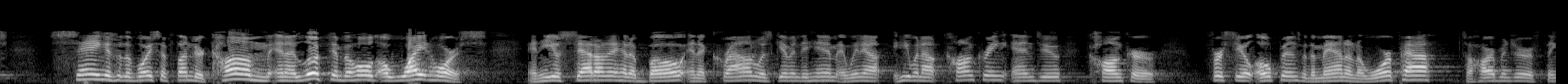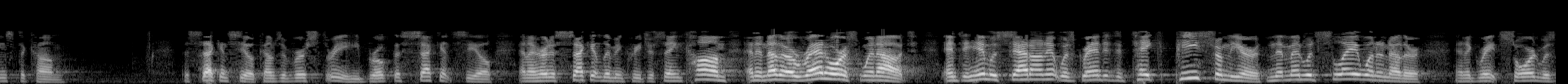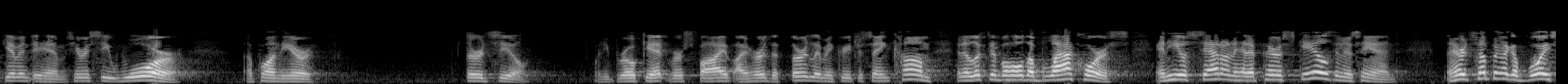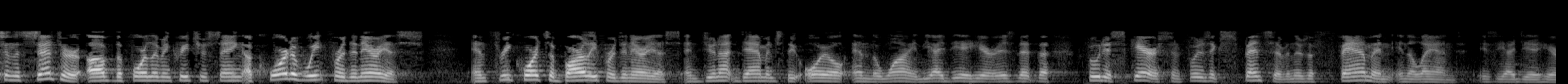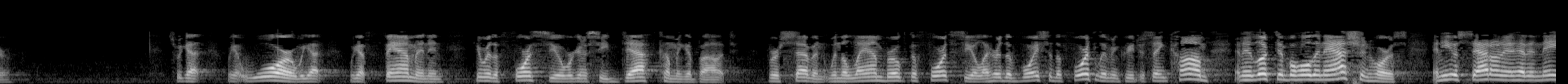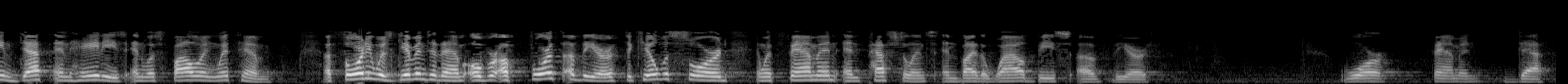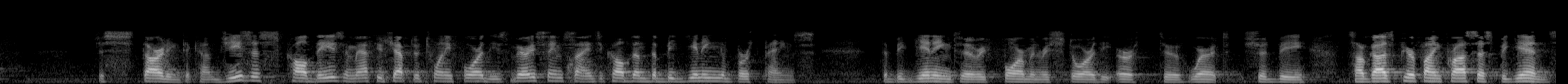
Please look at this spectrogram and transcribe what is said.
saying as with a voice of thunder, Come! And I looked, and behold, a white horse. And he who sat on it had a bow, and a crown was given to him, and went out, he went out conquering and to conquer. First seal opens with a man on a warpath. It's a harbinger of things to come. The second seal comes in verse 3. He broke the second seal, and I heard a second living creature saying, Come! And another, a red horse went out, and to him who sat on it was granted to take peace from the earth, and that men would slay one another, and a great sword was given to him. Here we see war upon the earth. Third seal. When he broke it, verse 5, I heard the third living creature saying, Come! And I looked and behold a black horse, and he who sat on it had a pair of scales in his hand. I heard something like a voice in the center of the four living creatures saying, A quart of wheat for a denarius, and three quarts of barley for a denarius, and do not damage the oil and the wine. The idea here is that the food is scarce and food is expensive, and there's a famine in the land, is the idea here. So we got we got war, we got we got famine, and here with the fourth seal, we're going to see death coming about. Verse 7 When the Lamb broke the fourth seal, I heard the voice of the fourth living creature saying, Come! And I looked, and behold, an ashen horse. And he who sat on it had a name, Death and Hades, and was following with him. Authority was given to them over a fourth of the earth to kill with sword, and with famine and pestilence, and by the wild beasts of the earth. War, famine, death just starting to come. Jesus called these in Matthew chapter 24, these very same signs, he called them the beginning of birth pangs, the beginning to reform and restore the earth to where it should be. It's how God's purifying process begins.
